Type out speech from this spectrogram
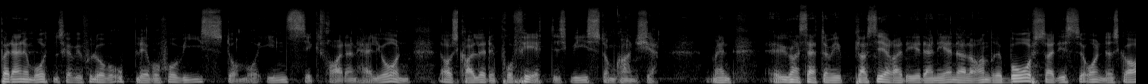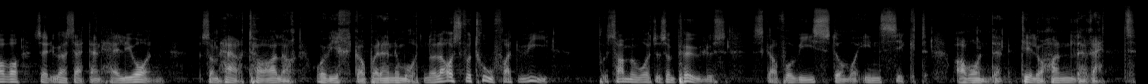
På denne måten skal vi få lov å oppleve å få visdom og innsikt fra Den hellige ånd. La oss kalle det profetisk visdom, kanskje. Men uh, uansett om vi plasserer det i den ene eller andre bås av disse åndens gaver, så er det uansett Den hellige ånd som her taler og virker på denne måten. Og La oss få tro for at vi, på samme måte som Paulus, skal få visdom og innsikt av Ånden til å handle rett.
